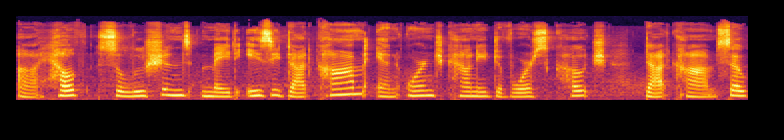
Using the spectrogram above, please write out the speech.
uh, healthsolutionsmadeeasy.com and orangecountydivorcecoach.com. So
